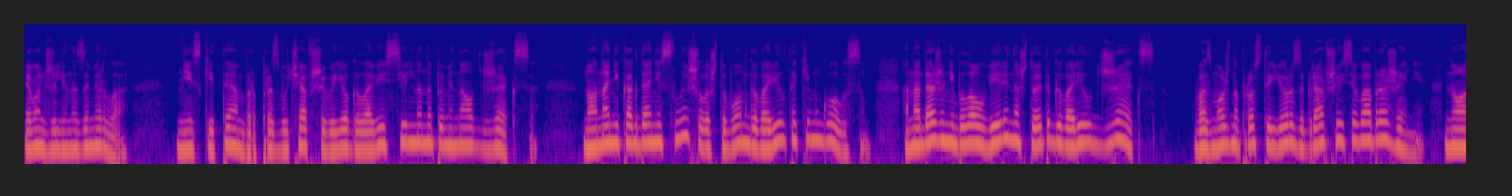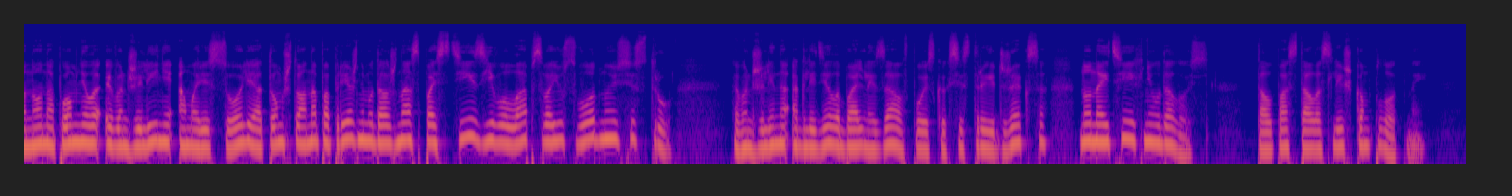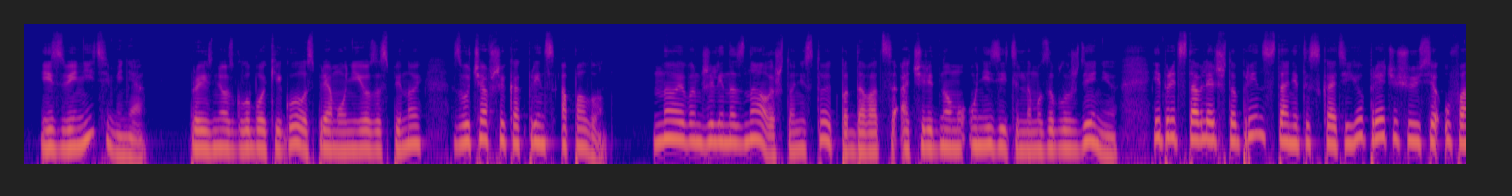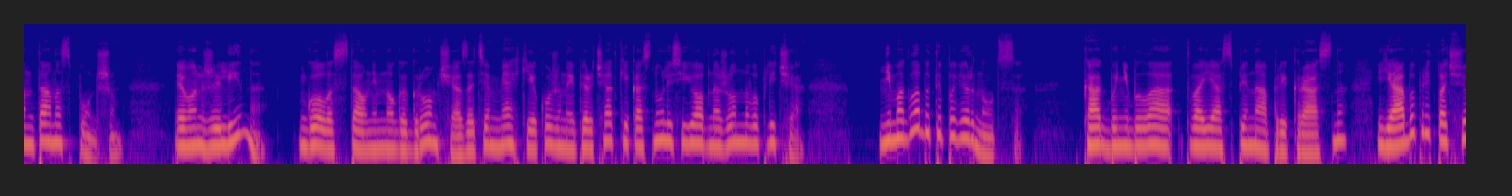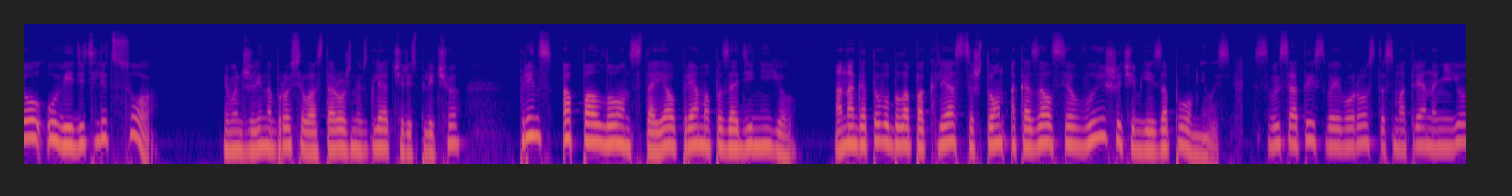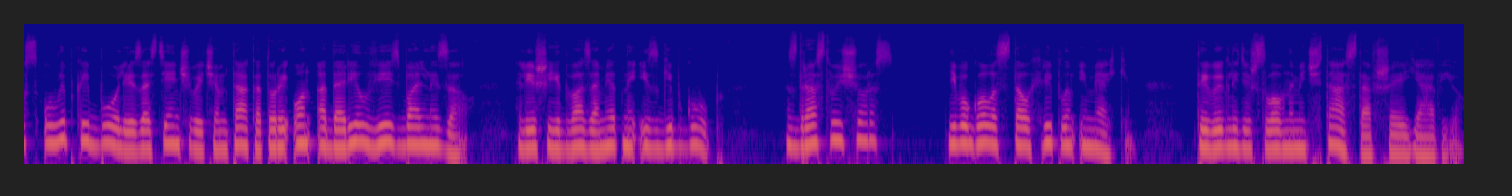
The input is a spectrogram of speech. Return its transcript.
Эванжелина замерла. Низкий тембр, прозвучавший в ее голове, сильно напоминал Джекса. Но она никогда не слышала, чтобы он говорил таким голосом. Она даже не была уверена, что это говорил Джекс. Возможно, просто ее разыгравшееся воображение. Но оно напомнило Эванжелине о Марисоле, о том, что она по-прежнему должна спасти из его лап свою сводную сестру. Эванжелина оглядела бальный зал в поисках сестры и Джекса, но найти их не удалось. Толпа стала слишком плотной. «Извините меня», — произнес глубокий голос прямо у нее за спиной, звучавший как принц Аполлон. Но Эванжелина знала, что не стоит поддаваться очередному унизительному заблуждению и представлять, что принц станет искать ее, прячущуюся у фонтана с пуншем. «Эванжелина?» Голос стал немного громче, а затем мягкие кожаные перчатки коснулись ее обнаженного плеча. «Не могла бы ты повернуться? Как бы ни была твоя спина прекрасна, я бы предпочел увидеть лицо». Эванжелина бросила осторожный взгляд через плечо. Принц Аполлон стоял прямо позади нее. Она готова была поклясться, что он оказался выше, чем ей запомнилось. С высоты своего роста, смотря на нее с улыбкой более застенчивой, чем та, которой он одарил весь бальный зал. Лишь едва заметный изгиб губ. «Здравствуй еще раз». Его голос стал хриплым и мягким. «Ты выглядишь словно мечта, ставшая явью».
